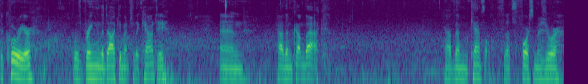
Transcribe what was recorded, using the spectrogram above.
the courier who was bringing the document to the county and have them come back, have them cancel. So that's force majeure,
